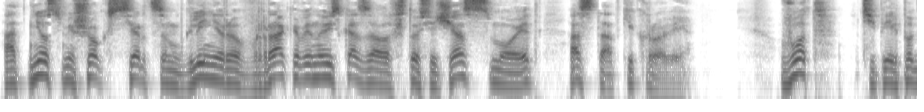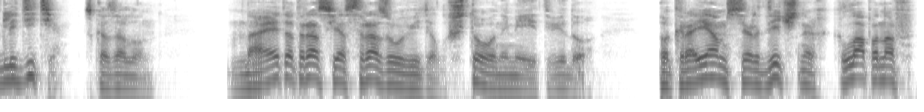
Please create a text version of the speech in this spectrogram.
отнес мешок с сердцем Глинера в раковину и сказал, что сейчас смоет остатки крови. «Вот, теперь поглядите», — сказал он. На этот раз я сразу увидел, что он имеет в виду. По краям сердечных клапанов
